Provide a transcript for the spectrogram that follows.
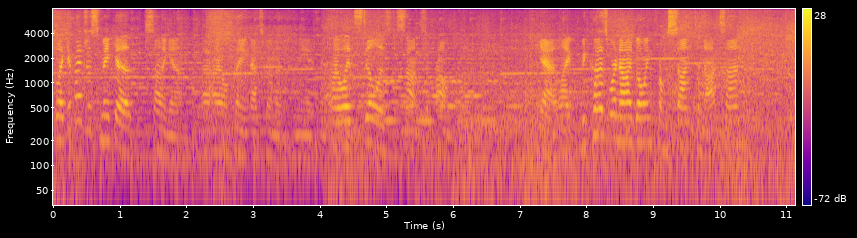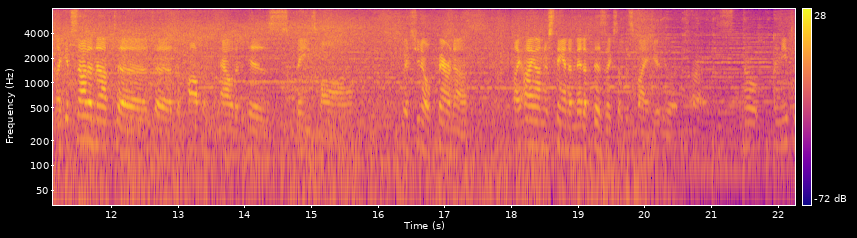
So like if I just make it sun again, I, I don't think that's gonna mean anything. Well, it still is the sun, so probably. Yeah, like because we're not going from sun to not sun, like it's not enough to to, to pop him out of his space ball. Which you know, fair enough. Like I understand the metaphysics of this fight here. Alright, no, I need to,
